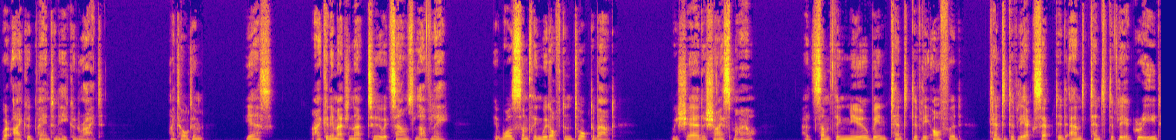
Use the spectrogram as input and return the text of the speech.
where I could paint and he could write. I told him, Yes, I can imagine that too. It sounds lovely. It was something we'd often talked about. We shared a shy smile. Had something new been tentatively offered, tentatively accepted, and tentatively agreed?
